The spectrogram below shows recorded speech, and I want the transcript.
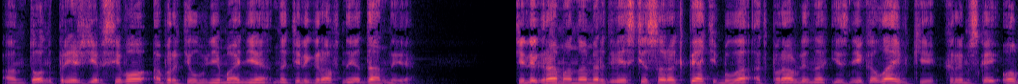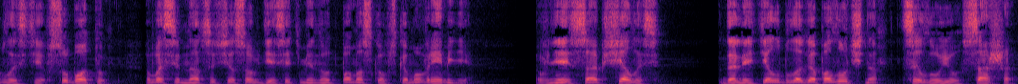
Антон прежде всего обратил внимание на телеграфные данные. Телеграмма номер 245 была отправлена из Николаевки Крымской области в субботу, 18 часов 10 минут по московскому времени. В ней сообщалось «Долетел благополучно. Целую, Саша».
